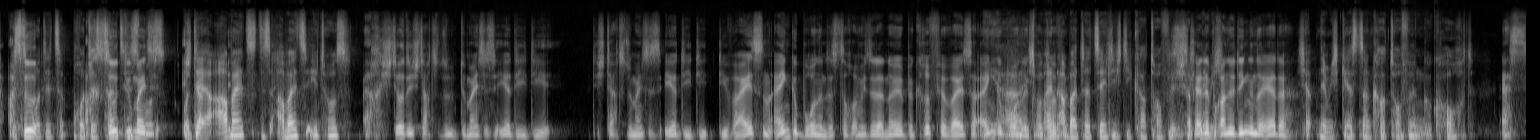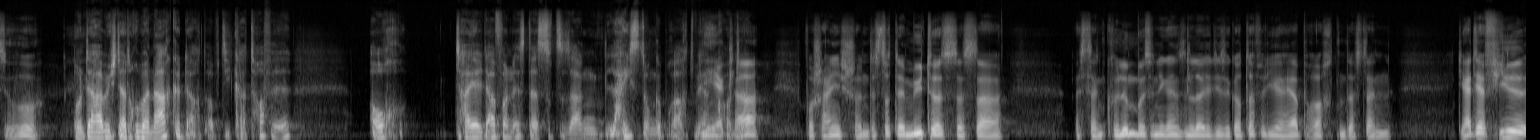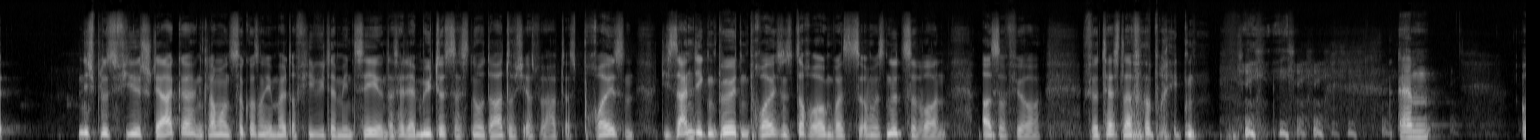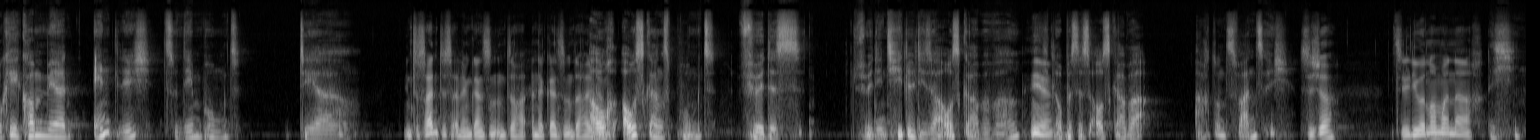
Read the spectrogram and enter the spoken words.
Ach des so, Prote- ach so, Protestantismus du meinst, und der dachte- Arbeits, des Arbeitsethos? Ach, ich dachte, ich dachte du, du meinst es eher die, die, ich dachte, du meinst es eher die, die, die weißen Eingeborenen. Das ist doch irgendwie so der neue Begriff für weiße Eingeborene. Ja, ich meine Kartoffeln. aber tatsächlich die Kartoffel. das habe kleine nämlich, braune Ding in der Erde. ich hab nämlich gestern Kartoffeln gekocht Ach so. und da habe ich darüber nachgedacht, ob die Kartoffel auch Teil davon ist, dass sozusagen Leistung gebracht werden Ja, konnte. klar. Wahrscheinlich schon. Das ist doch der Mythos, dass da, dass dann Kolumbus und die ganzen Leute diese Kartoffel hierher brachten, dass dann, die hat ja viel, nicht bloß viel Stärke, in Klammern Zucker, sondern eben halt auch viel Vitamin C. Und das ist ja der Mythos, dass nur dadurch erst überhaupt das Preußen, die sandigen Böden Preußens doch irgendwas, irgendwas Nutze waren, außer für, für Tesla-Fabriken. Ähm, okay, kommen wir endlich zu dem Punkt, der Interessant ist an, dem ganzen Unter an der ganzen Unterhaltung. auch Ausgangspunkt für, das, für den Titel dieser Ausgabe war. Ja. Ich glaube, es ist Ausgabe 28. Sicher? Zähl lieber nochmal nach. Ich,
